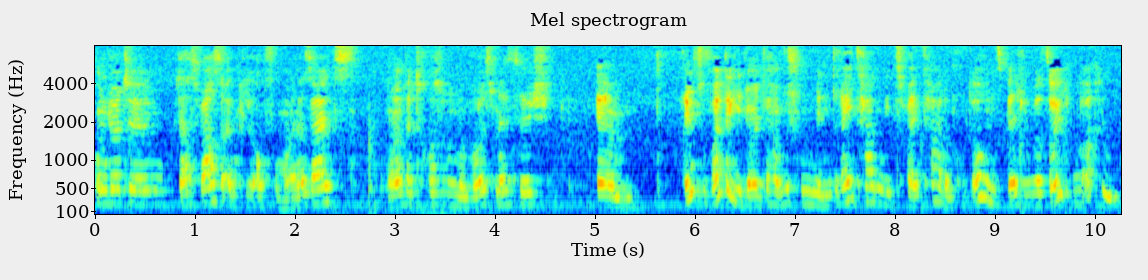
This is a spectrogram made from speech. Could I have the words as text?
Und Leute, das war's eigentlich auch von meinerseits. Mal wird trotzdem eine Voice Message. Ähm, wenn es so weitergeht, Leute, haben wir schon in drei Tagen die 2K. Dann kommt auch ein Special. Was soll ich machen?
